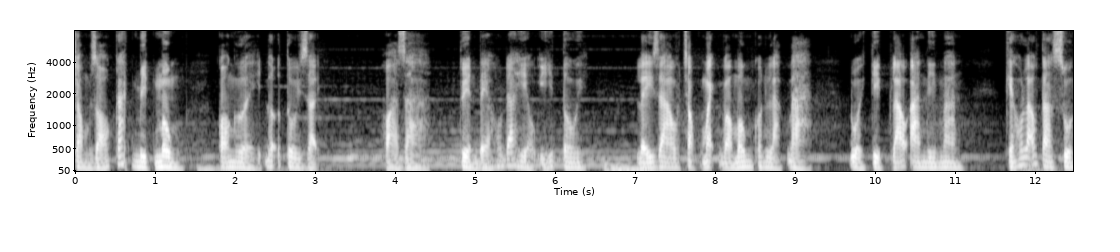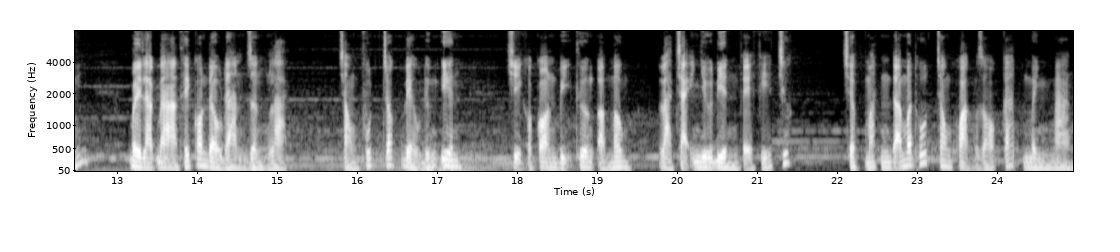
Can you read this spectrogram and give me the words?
Trong gió cát mịt mùng, Có người đỡ tôi dậy. Hóa ra, Tuyền béo đã hiểu ý tôi, Lấy dao chọc mạnh vào mông con lạc đà, Đuổi kịp lão Animan, Kéo lão ta xuống. Bầy lạc đà thấy con đầu đàn dừng lại, Trong phút chốc đều đứng yên, Chỉ có con bị thương ở mông Là chạy như điên về phía trước. Chợp mắt đã mất hút trong khoảng gió cát mênh mang.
